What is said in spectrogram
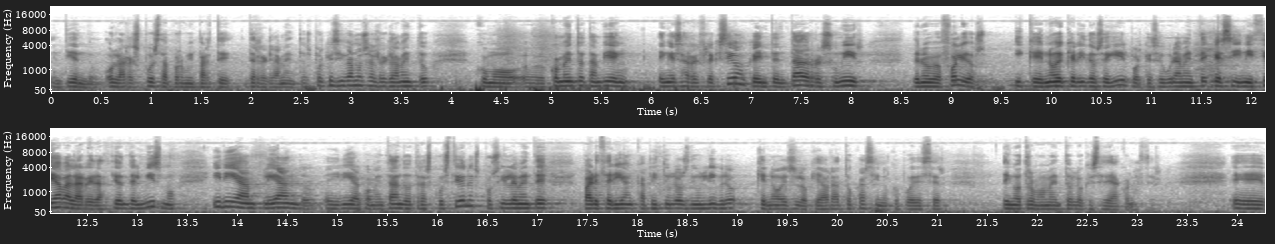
entiendo, o la respuesta por mi parte de reglamentos. Porque si vamos al reglamento, como eh, comento también en esa reflexión que he intentado resumir de nueve folios y que no he querido seguir porque seguramente que si iniciaba la redacción del mismo iría ampliando e iría comentando otras cuestiones, posiblemente parecerían capítulos de un libro que no es lo que ahora toca, sino que puede ser en otro momento lo que se dé a conocer. Eh,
